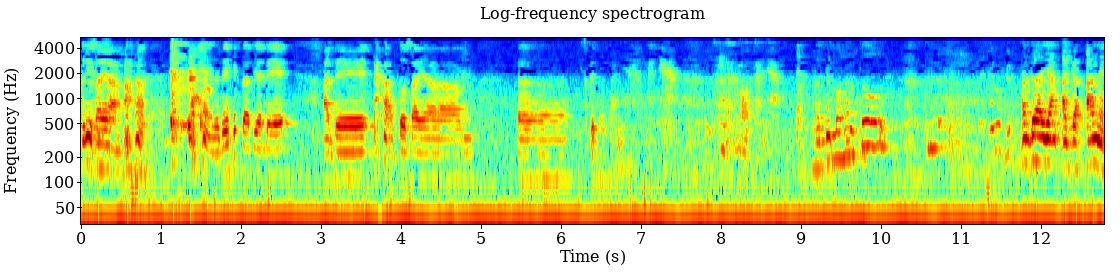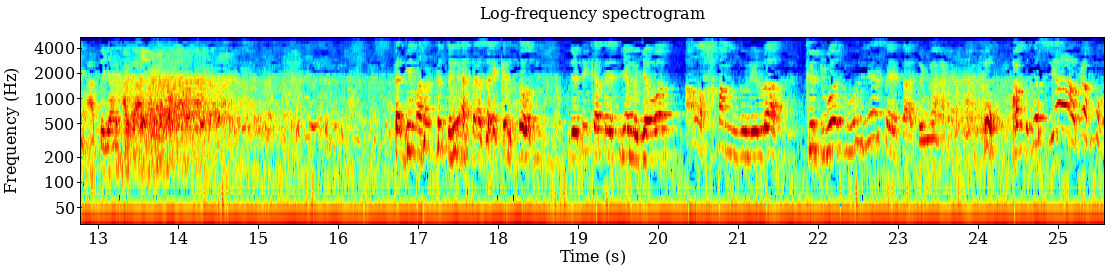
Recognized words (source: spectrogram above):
Istri sayang. Jadi tadi adik, adik atau sayang uh, sekedar tanya, tanya. Mau tanya. Tadi malam tuh ada yang agak aneh atau yang agak aneh. Tadi malam terdengar saya kentut. Jadi kata istrinya menjawab, Alhamdulillah, kedua-duanya saya tak dengar. Oh, artinya sial kamu.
